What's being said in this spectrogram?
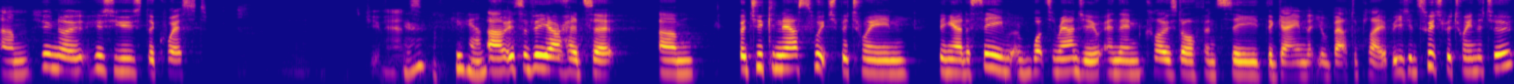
Um, who know who's used the Quest? A few hands. A few hands. Um, it's a VR headset, um, but you can now switch between being able to see what's around you and then closed off and see the game that you're about to play. But you can switch between the two,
